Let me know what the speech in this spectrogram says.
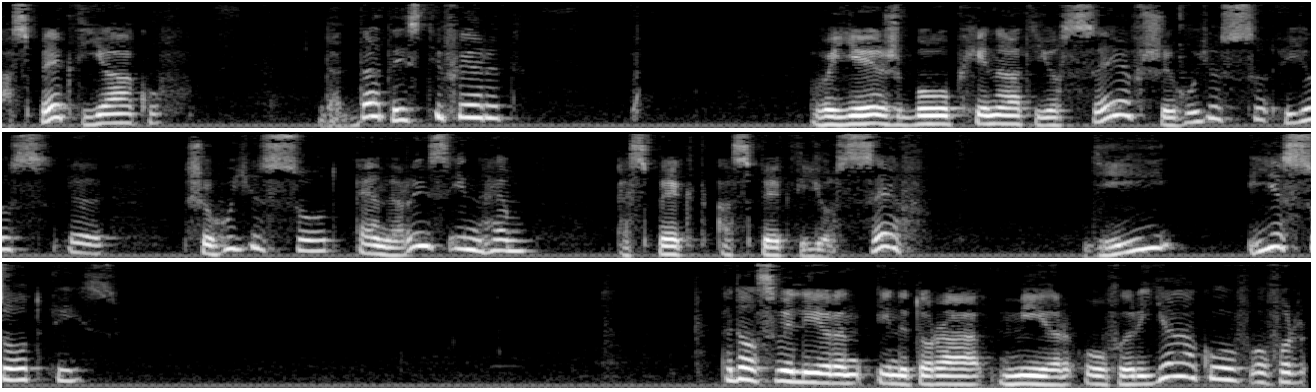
aspect Jacob, dat dat is tiferet. Weyesh bo bchinat Yosef shehu Yos, shehu Yosod, en er is in hem aspect, aspect Yosef, die Yesod is. En als we leren in de Torah meer over Jacob, over,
